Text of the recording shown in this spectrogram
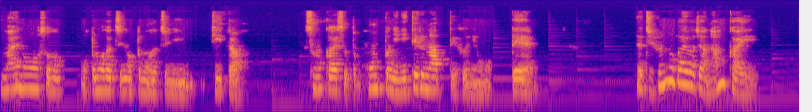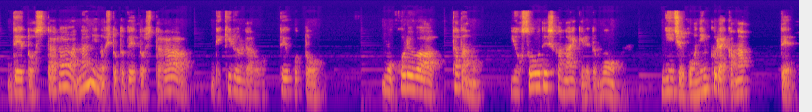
前のそのお友達の友達に聞いた、その回数と本当に似てるなっていうふうに思って、で自分の場合はじゃあ何回デートしたら、何の人とデートしたらできるんだろうっていうこと、もうこれはただの予想でしかないけれども、25人くらいかなって、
